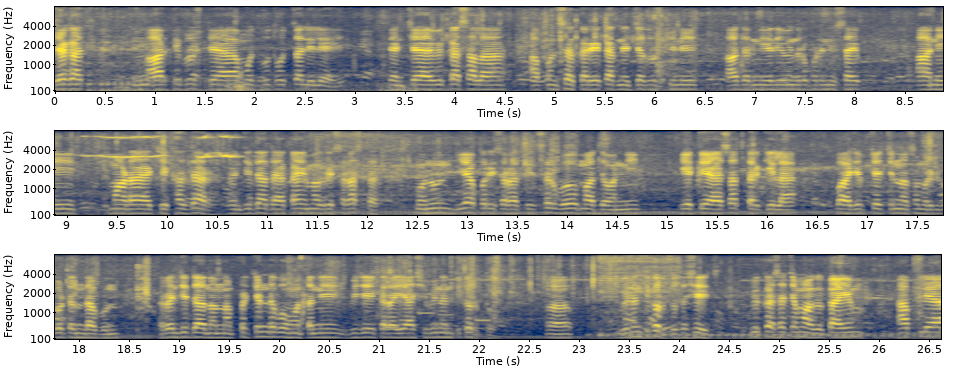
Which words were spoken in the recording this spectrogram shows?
जगात आर्थिकदृष्ट्या मजबूत होत चाललेली आहे. त्यांच्या विकासाला आपण सहकार्य करण्याच्या दृष्टीने आदरणीय देवेंद्र फडणवीस साहेब आणि माडाचे खासदार रणजितदादा कायम अग्रेसर असतात. म्हणून या परिसरातील सर्व माध्यमांनी येत्या सात तारखेला भाजपच्या चिन्हासमोरील बटन दाबून रणजितदादांना प्रचंड बहुमताने विजय करावी अशी विनंती करतो. विनंती करतो. तसेच विकासाच्या मागं कायम आपल्या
